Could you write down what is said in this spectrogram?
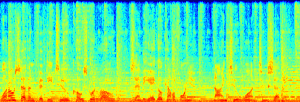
10752 Coastwood Road, San Diego, California, 92127.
